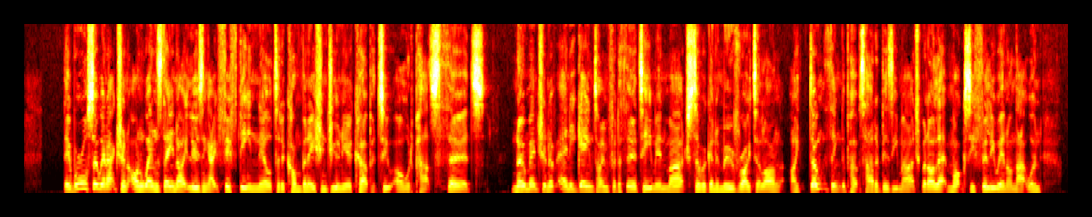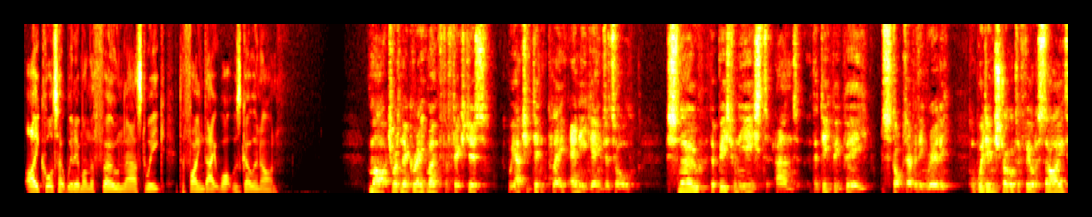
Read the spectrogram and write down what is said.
They were also in action on Wednesday night, losing out 15 0 to the Combination Junior Cup to Old Pat's thirds. No mention of any game time for the third team in March, so we're going to move right along. I don't think the Pups had a busy March, but I'll let Moxie fill you in on that one. I caught up with him on the phone last week to find out what was going on. March wasn't a great month for fixtures. We actually didn't play any games at all. Snow, the beast from the east, and the DPP stopped everything really. Widden struggled to field a side.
